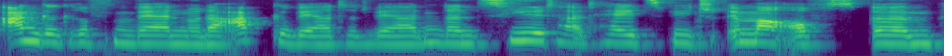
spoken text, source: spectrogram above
angegriffen werden oder abgewertet werden, dann zielt halt Hate Speech immer aufs, ähm,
